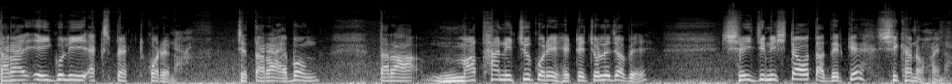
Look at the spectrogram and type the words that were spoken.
তারা এইগুলি এক্সপেক্ট করে না যে তারা এবং তারা মাথা নিচু করে হেঁটে চলে যাবে, সেই জিনিসটাও তাদেরকে শেখানো হয় না।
